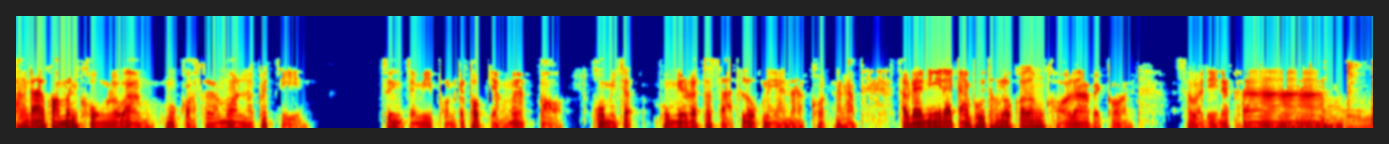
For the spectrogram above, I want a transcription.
ทางด้านความมั่นคงระหว่างหมู่เกาะโซโลมอน แล้วก็จีน ซึ่งจะมีผลกระทบอย่างมากต่อภูมิภูมิรัฐศาสตร์โลกในอนาคตนะครับ สัปดาห์นี้รายการพูดทั้งโลกก็ต้องขอลาไปก่อน สวัสดีนะครับ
